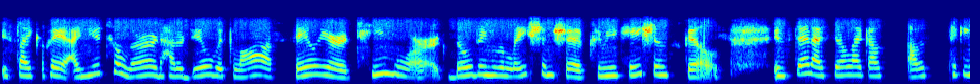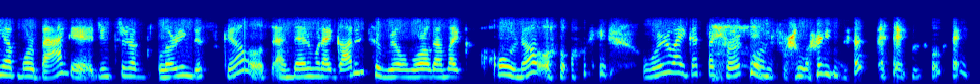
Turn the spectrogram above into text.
it's like, okay, I need to learn how to deal with loss, failure, teamwork, building relationship, communication skills. Instead, I feel like I was, I was picking up more baggage instead of learning the skills. And then when I got into real world, I'm like, oh no, okay, where do I get the curriculum for learning this thing? Okay.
